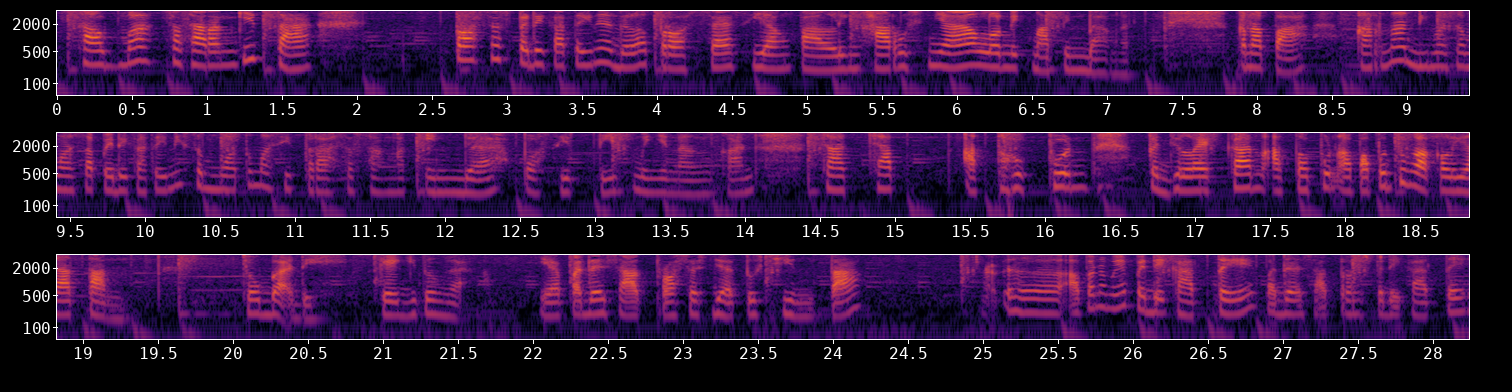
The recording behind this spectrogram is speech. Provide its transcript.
sama sasaran kita. Proses PDKT ini adalah proses yang paling harusnya lo nikmatin banget. Kenapa? Karena di masa-masa PDKT ini semua tuh masih terasa sangat indah positif menyenangkan cacat ataupun kejelekan ataupun apa pun tuh nggak kelihatan. Coba deh kayak gitu nggak? Ya pada saat proses jatuh cinta uh, apa namanya PDKT pada saat proses PDKT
